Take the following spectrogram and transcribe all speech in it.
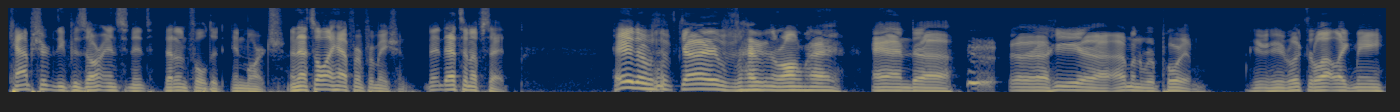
captured the bizarre incident that unfolded in March. And that's all I have for information. That's enough said. Hey, there was this guy who was heading the wrong way, and uh, uh, he, uh, I'm going to report him. He, he looked a lot like me.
